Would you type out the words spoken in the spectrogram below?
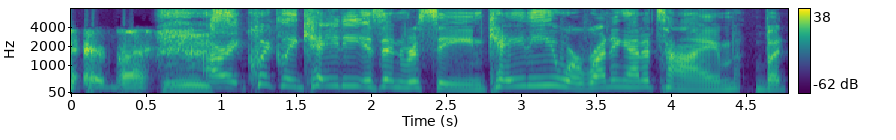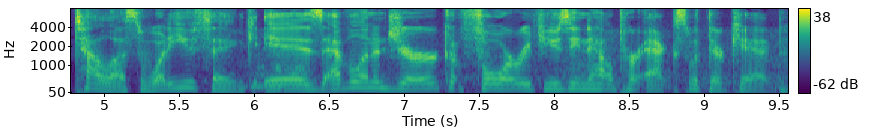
Everybody. Peace. All right, quickly, Katie is in Racine. Katie, we're running out of time, but tell us, what do you think? Is Evelyn a jerk for refusing to help her ex with their kid?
